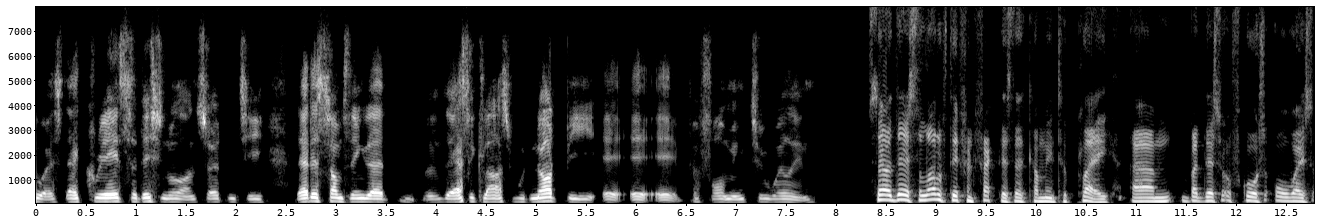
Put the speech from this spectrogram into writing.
US, that creates additional uncertainty. That is something that the asset class would not be a, a performing too well in. So there's a lot of different factors that come into play, um, but there's of course always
